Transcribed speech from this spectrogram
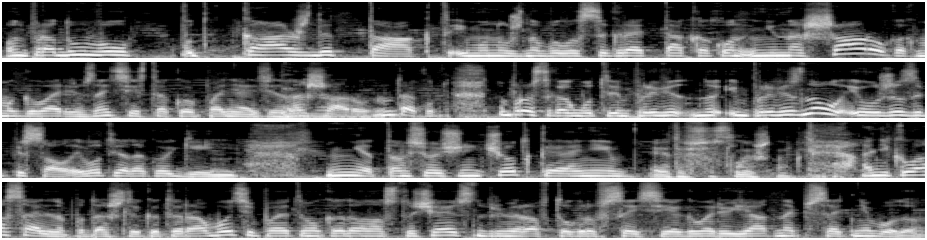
он продумывал вот каждый такт. Ему нужно было сыграть так, как он... Не на шару, как мы говорим, знаете, есть такое понятие, на шару. Ну так вот, ну просто как будто импрови- ну, импровизнул и уже записал. И вот я такой гений. Нет, там все очень четко, и они... Это все слышно. Они колоссально подошли к этой работе, поэтому, когда у нас случаются, например, автограф-сессии, я говорю, я одна писать не буду.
